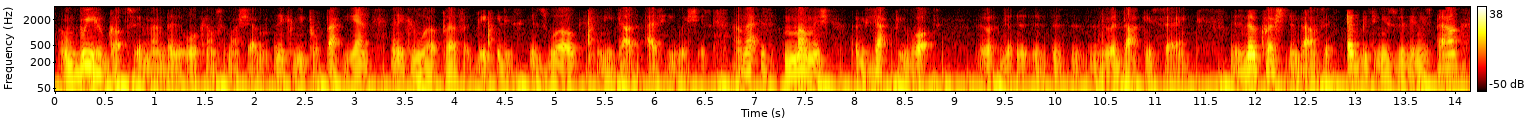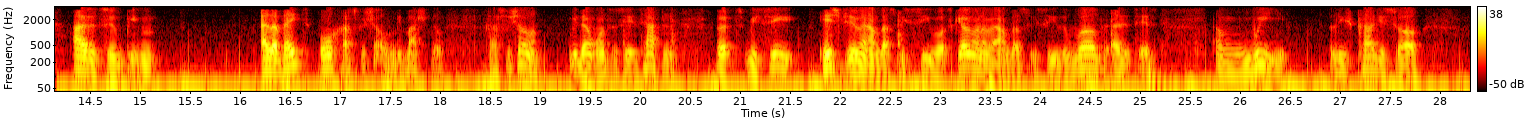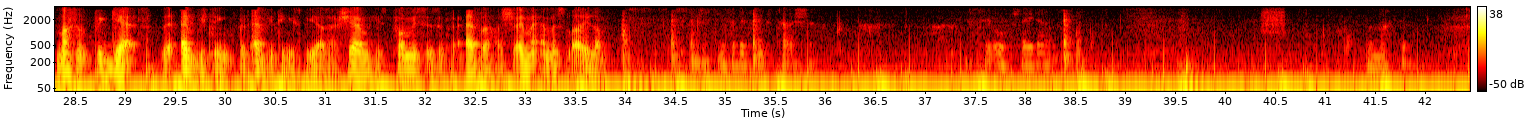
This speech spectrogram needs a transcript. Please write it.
And we have got to remember that it all comes from Hashem, and it can be put back again, and it can work perfectly. It is His world, and He does as He wishes. And that is mummish exactly what the, the, the, the, Radak is saying. There's no question about it. Everything is within his power, either to be elevate or chas v'sholem, be mashbil. Chas v'sholem. We don't want to see it happen. But we see history around us, we see what's going on around us, we see the world as it is, and we, at least Klal Yisrael, mustn't forget that everything, but everything is beyond Hashem, His promises are forever, Hashem emes la'ilam. Interesting for this week's parasha. See it all played out.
